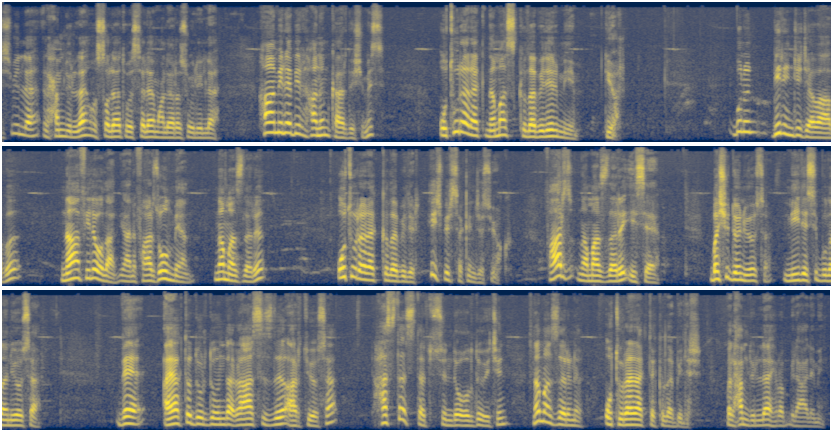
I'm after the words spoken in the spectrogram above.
Bismillah, elhamdülillah ve salatu ve selamu ala Resulillah. Hamile bir hanım kardeşimiz oturarak namaz kılabilir miyim diyor. Bunun birinci cevabı nafile olan yani farz olmayan namazları oturarak kılabilir. Hiçbir sakıncası yok. Farz namazları ise başı dönüyorsa, midesi bulanıyorsa ve ayakta durduğunda rahatsızlığı artıyorsa hasta statüsünde olduğu için namazlarını oturarak da kılabilir. Velhamdülillahi Rabbil Alemin.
